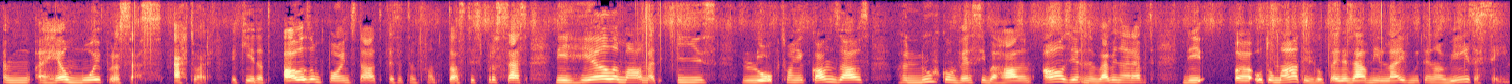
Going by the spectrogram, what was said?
een, heel mooi proces. Echt waar. Een keer dat alles on point staat, is het een fantastisch proces die helemaal met ease loopt. Want je kan zelfs genoeg conversie behalen als je een webinar hebt die uh, automatisch loopt. Dat je er zelf niet live moet aanwezig zijn.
